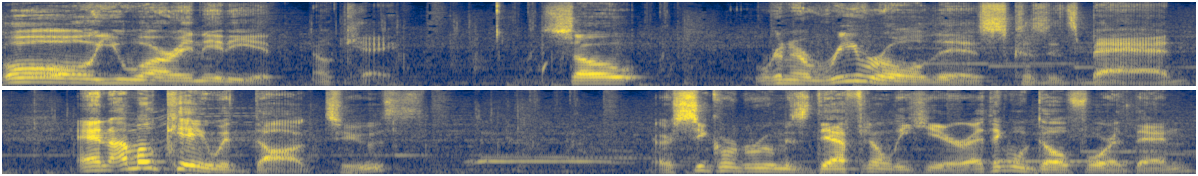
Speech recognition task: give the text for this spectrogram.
Oh, you are an idiot. Okay. So, we're going to re-roll this because it's bad. And I'm okay with Dogtooth. Our secret room is definitely here. I think we'll go for it then.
